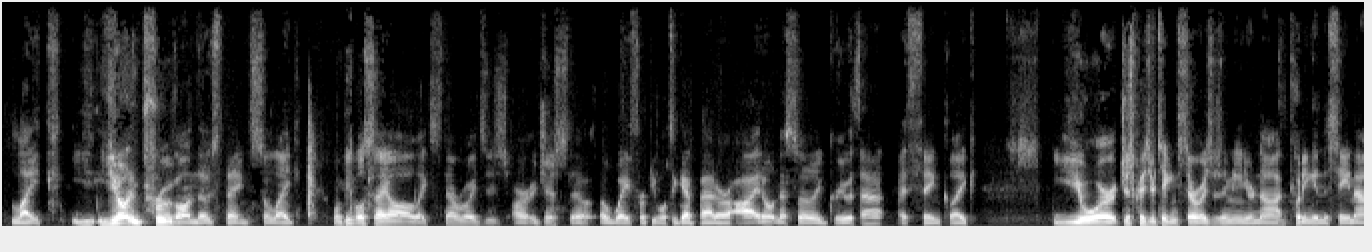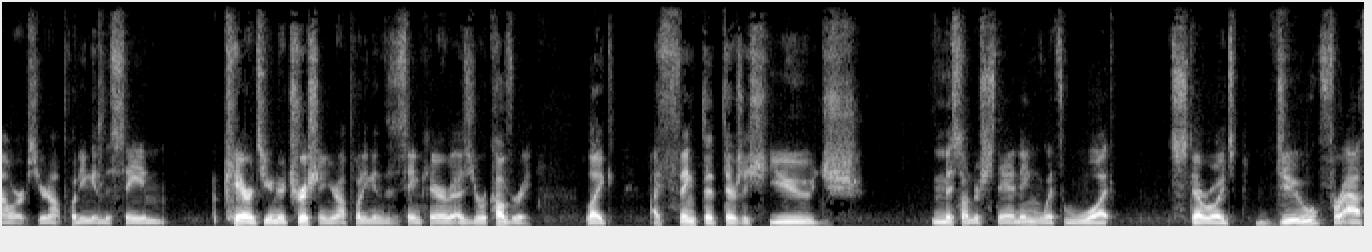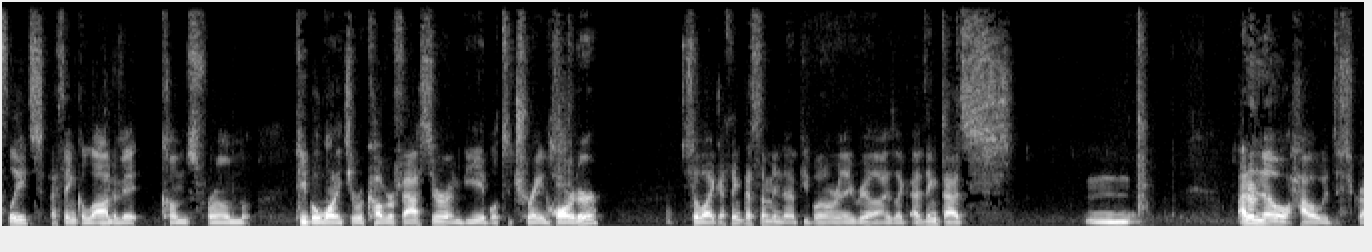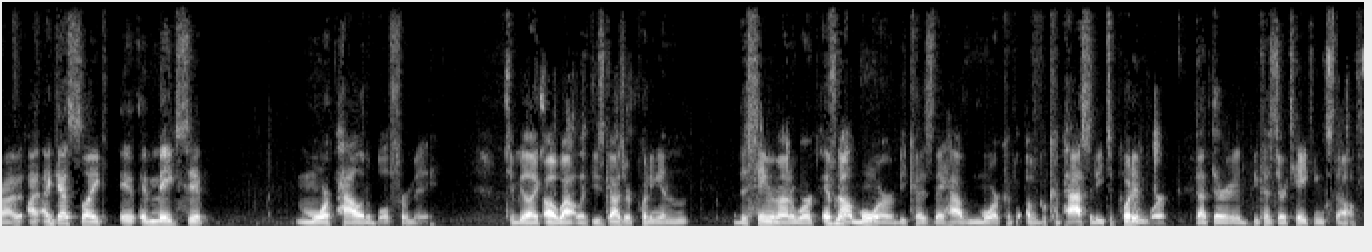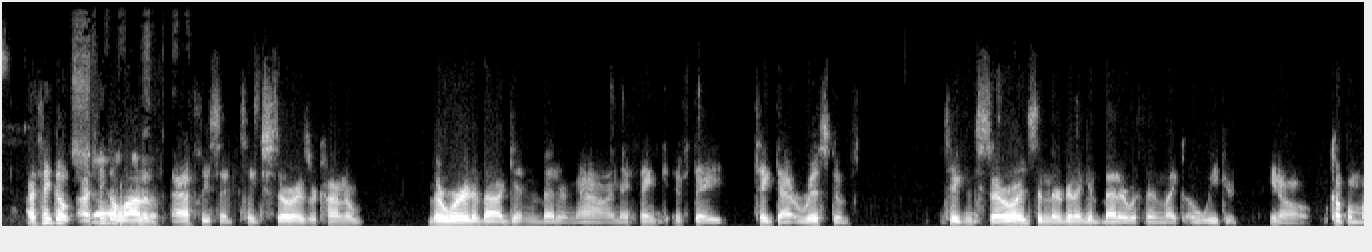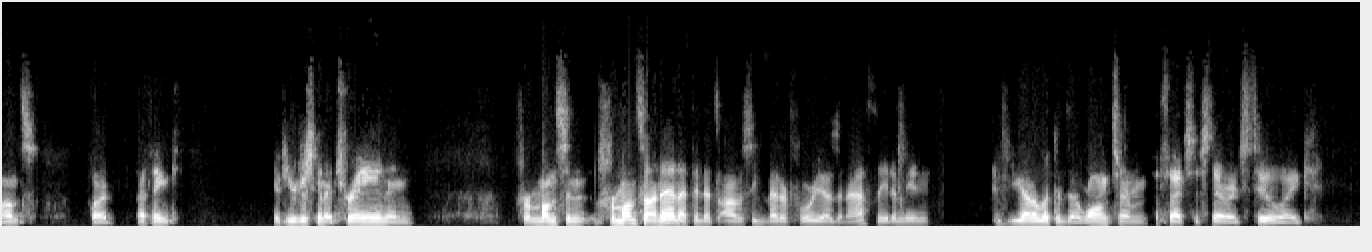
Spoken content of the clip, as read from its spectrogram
like you, you don't improve on those things. So like when people say, "Oh, like steroids is are just a, a way for people to get better," I don't necessarily agree with that. I think like you're just because you're taking steroids doesn't mean you're not putting in the same hours. You're not putting in the same care into your nutrition. You're not putting in the same care as your recovery. Like I think that there's a huge misunderstanding with what steroids do for athletes. I think a lot of it comes from people wanting to recover faster and be able to train harder. So like I think that's something that people don't really realize. Like I think that's mm, I don't know how I would describe it. I, I guess like it, it makes it more palatable for me to be like, oh wow, like these guys are putting in the same amount of work, if not more, because they have more of a capacity to put in work that they're because they're taking stuff. I think a, so, I think a lot of athletes that take steroids are kind of they're worried about getting better now, and they think if they take that risk of taking steroids, then they're going to get better within like a week or you know a couple months. But I think if you're just going to train and for months and for months on end, I think that's obviously better for you as an athlete. I mean, if you got to look at the long term effects of steroids too, like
